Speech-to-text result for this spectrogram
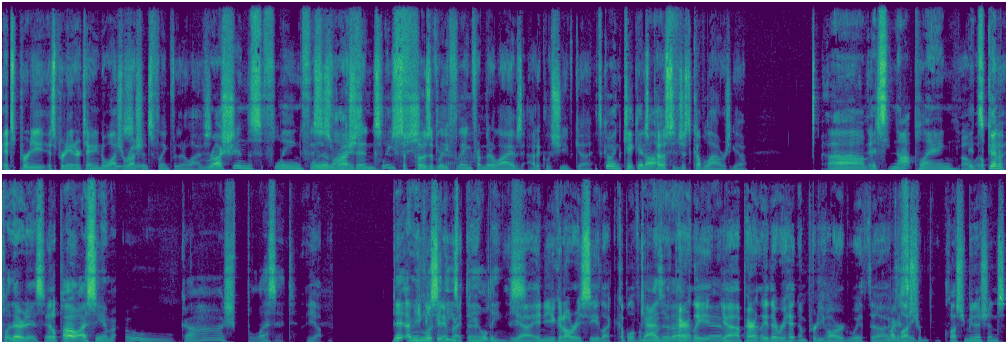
it's pretty it's pretty entertaining to watch Russians fleeing for their lives. Russians fleeing for This their is lives. Russians supposedly fleeing from their lives out of Klashivka. Let's go ahead and kick it It was off. posted just a couple hours ago. Uh, Um, it's, not playing. Oh, it's gonna play. play. There it is. It'll play. Oh, I see him. Oh gosh, bless it. Yep. I mean, look at these right buildings. Yeah, and you can already see like a couple of them. Kazovac, apparently, yeah. yeah. apparently they were hitting them pretty hard with uh, I'm not gonna say- cluster cluster munitions.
